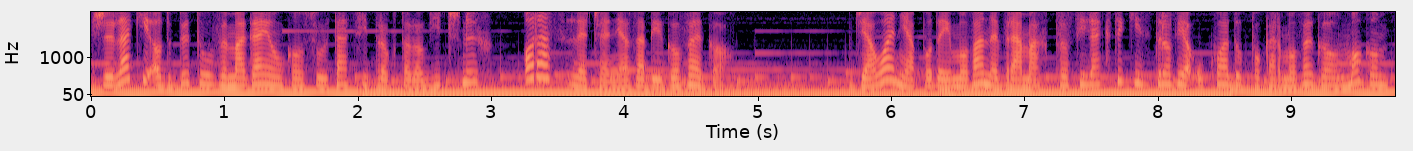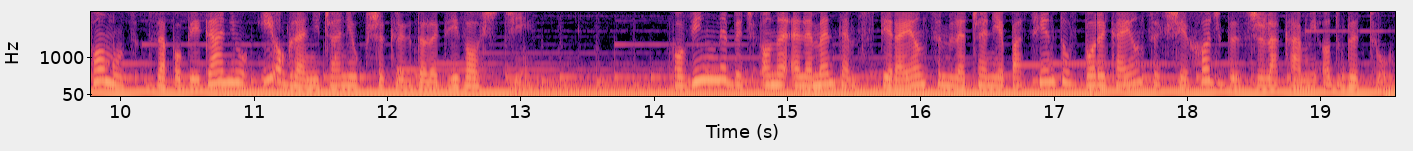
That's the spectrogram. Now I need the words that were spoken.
Żylaki odbytu wymagają konsultacji proktologicznych oraz leczenia zabiegowego. Działania podejmowane w ramach profilaktyki zdrowia układu pokarmowego mogą pomóc w zapobieganiu i ograniczaniu przykrych dolegliwości. Powinny być one elementem wspierającym leczenie pacjentów borykających się choćby z żylakami odbytu.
